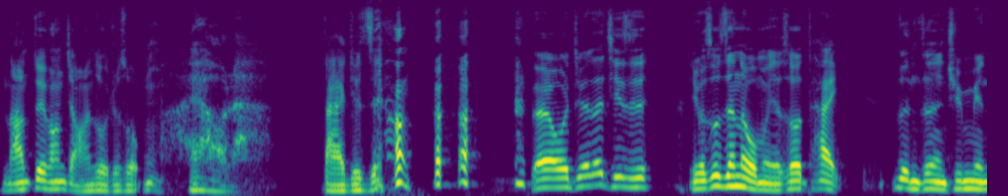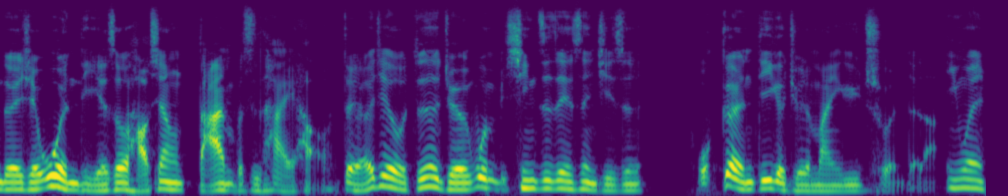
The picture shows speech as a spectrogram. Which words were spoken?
然后对方讲完之后，我就说，嗯，还好啦，大概就这样。对，我觉得其实。有时候真的，我们有时候太认真的去面对一些问题的时候，好像答案不是太好。对，而且我真的觉得问薪资这件事情，其实我个人第一个觉得蛮愚蠢的啦。因为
